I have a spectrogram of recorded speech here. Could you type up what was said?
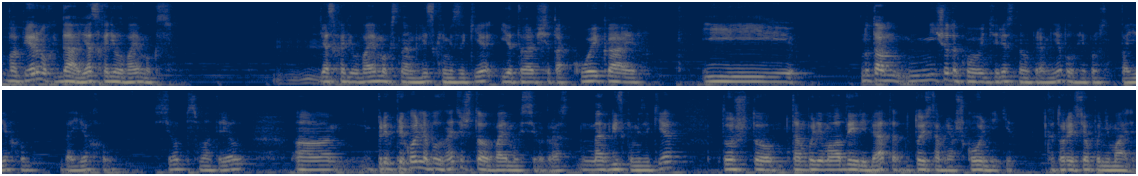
Во-первых, да, я сходил в IMAX. Я сходил в IMAX на английском языке, и это вообще такой кайф. И... Ну, там ничего такого интересного прям не было. Я просто поехал, доехал, сел, посмотрел. А, прикольно было, знаете, что в IMAX как раз на английском языке, то, что там были молодые ребята, ну, то есть там прям школьники, которые все понимали.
